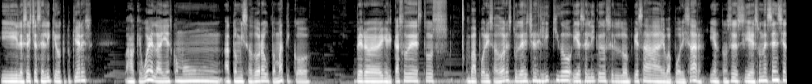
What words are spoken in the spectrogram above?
y les echas el líquido que tú quieres a que huela y es como un atomizador automático pero en el caso de estos vaporizadores tú les echas el líquido y ese líquido se lo empieza a evaporizar y entonces si es una esencia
